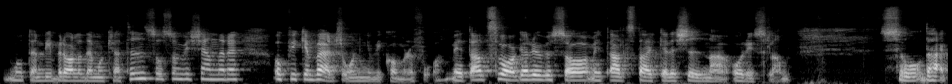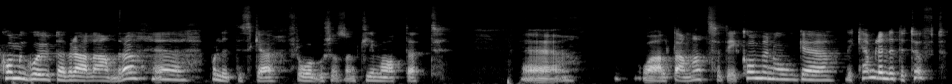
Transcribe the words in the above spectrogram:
mot den liberala demokratin så som vi känner det och vilken världsordning vi kommer att få med ett allt svagare USA, med ett allt starkare Kina och Ryssland. Så det här kommer gå ut över alla andra eh, politiska frågor såsom klimatet eh, och allt annat. Så det kommer nog, eh, det kan bli lite tufft.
